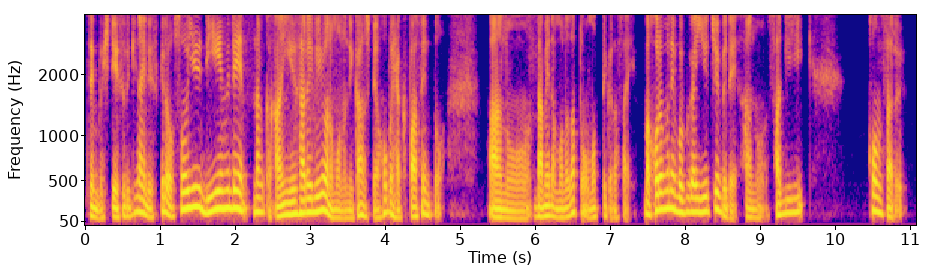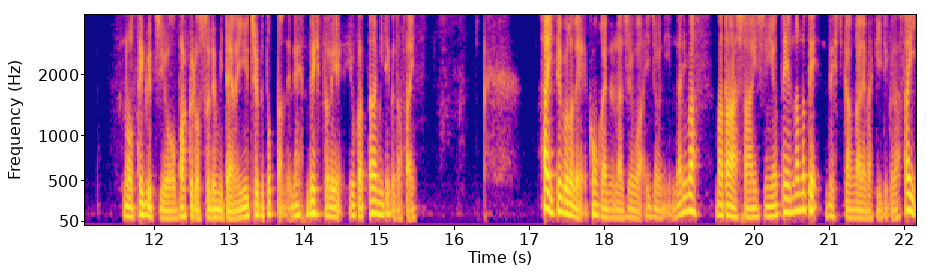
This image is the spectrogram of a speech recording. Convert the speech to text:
全部否定する気ないですけど、そういう DM でなんか勧誘されるようなものに関してはほぼ100%あのダメなものだと思ってください。まあこれもね、僕が YouTube であの詐欺コンサルの手口を暴露するみたいな YouTube 撮ったんでね、ぜひそれよかったら見てください。はい。ということで、今回のラジオは以上になります。また明日配信予定なので、ぜひ時間があれば聞いてください。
